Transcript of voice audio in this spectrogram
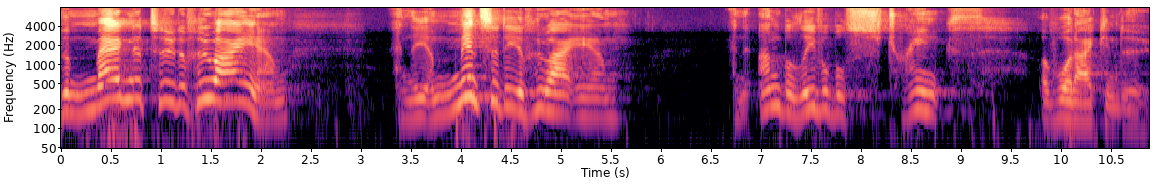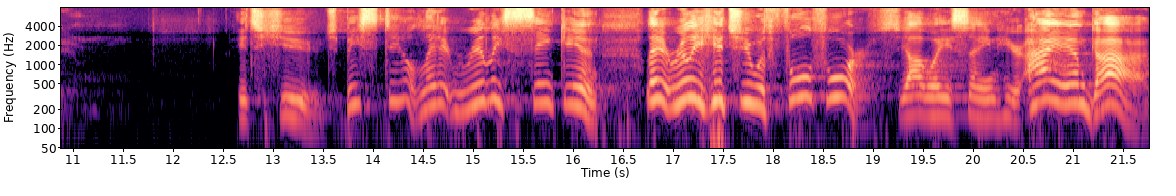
the magnitude of who I am and the immensity of who I am and the unbelievable strength of what I can do. It's huge. Be still. Let it really sink in. Let it really hit you with full force. Yahweh is saying here, I am God.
